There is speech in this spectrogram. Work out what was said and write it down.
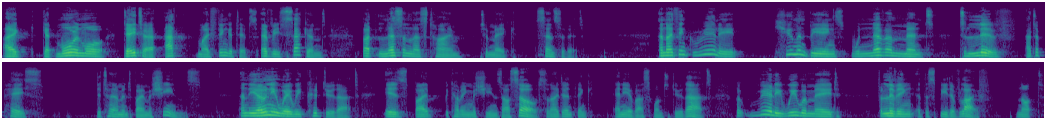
I get more and more data at my fingertips every second, but less and less time to make sense of it. And I think really human beings were never meant to live at a pace determined by machines. And the only way we could do that is by becoming machines ourselves. And I don't think any of us want to do that. But really, we were made for living at the speed of life, not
